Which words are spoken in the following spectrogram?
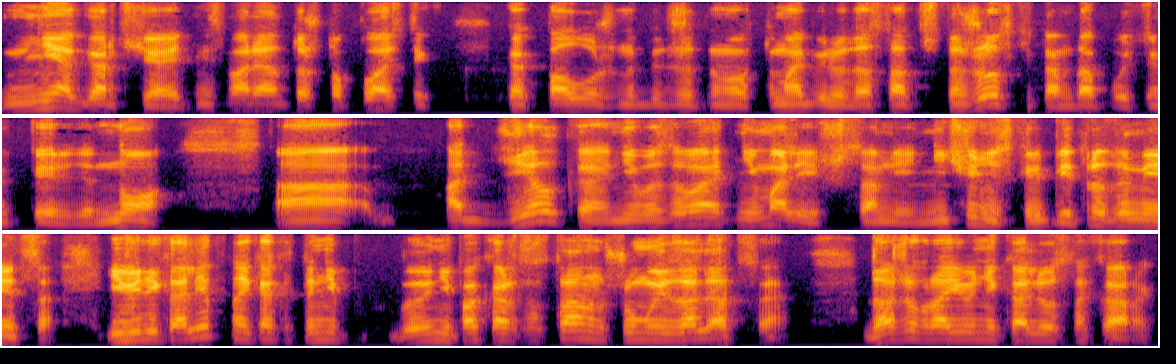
не огорчает, несмотря на то, что пластик, как положено бюджетному автомобилю, достаточно жесткий, там, допустим, впереди, но а, отделка не вызывает ни малейших сомнений. Ничего не скрипит, разумеется. И великолепная, как это не, не покажется странным, шумоизоляция. Даже в районе колесных арок.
